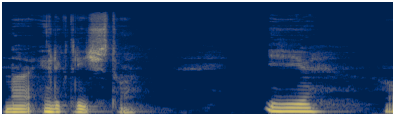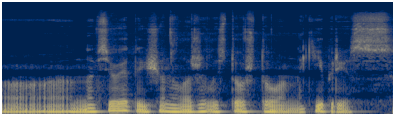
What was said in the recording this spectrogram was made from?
на электричество. И э, на все это еще наложилось то, что на Кипре с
